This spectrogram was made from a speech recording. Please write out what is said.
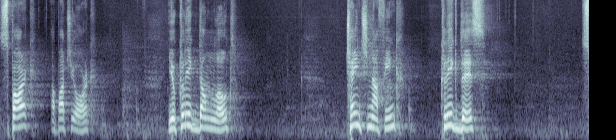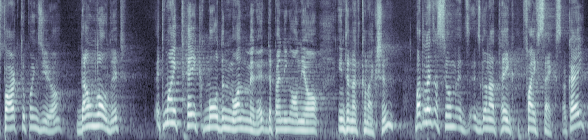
Spark Apache org. You click download. Change nothing. Click this. Spark 2.0. Download it. It might take more than one minute depending on your internet connection. But let's assume it's, it's gonna take five seconds, okay?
